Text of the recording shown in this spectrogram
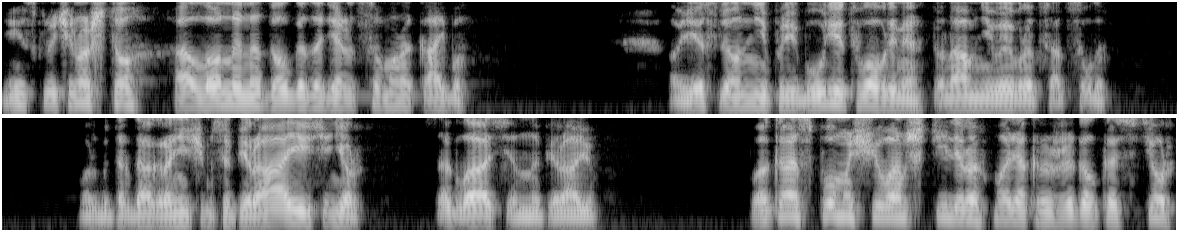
Не исключено, что Алонны надолго задержится в Маракайбу. А если он не прибудет вовремя, то нам не выбраться отсюда. Может быть, тогда ограничимся пираей, сеньор? Согласен на пираю. Пока с помощью ванштиллера моряк разжигал костер,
